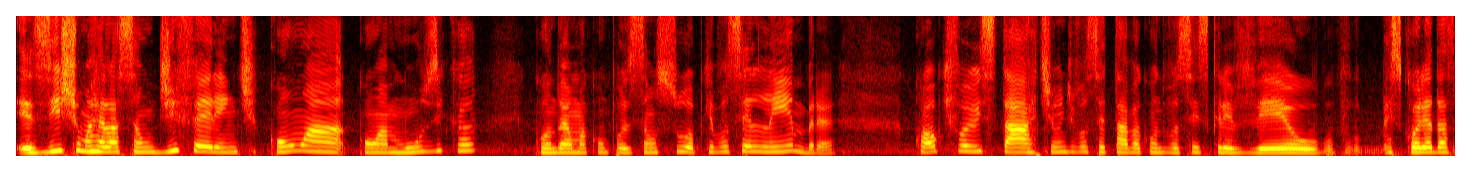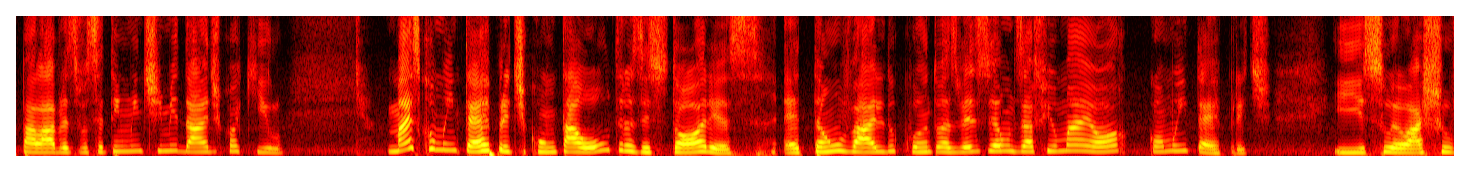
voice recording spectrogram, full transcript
Existe uma relação diferente com a, com a música quando é uma composição sua, porque você lembra qual que foi o start, onde você estava quando você escreveu, a escolha das palavras, você tem uma intimidade com aquilo. Mas como intérprete, contar outras histórias é tão válido quanto, às vezes, é um desafio maior como intérprete. E isso eu acho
